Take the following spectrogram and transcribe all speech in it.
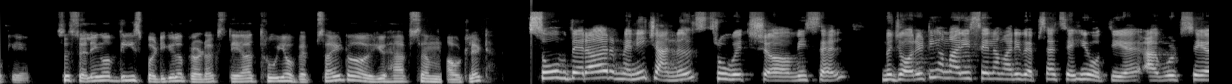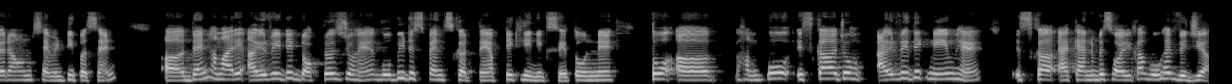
okay so selling of these particular products they are through your website or you have some outlet so there are many channels through which uh, we sell majority हमारी सेल हमारी वेबसाइट से ही होती है I would say around seventy percent then हमारे आयुर्वेदिक डॉक्टर्स जो हैं वो भी डिस्पेंस करते हैं अपने क्लिनिक से तो उन्हें तो uh, हमको इसका जो आयुर्वेदिक नेम है इसका कैनबिस ऑयल का वो है विजया।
